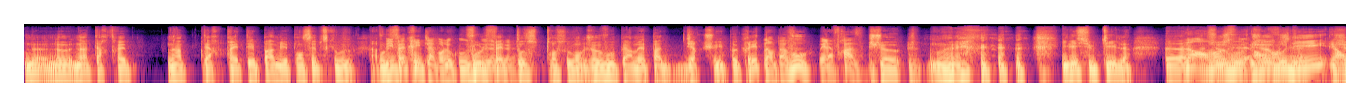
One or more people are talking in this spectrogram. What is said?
Ne- ne- n'interpré- N'interprétez pas mes pensées parce que vous, vous le faites, hypocrite là pour le coup. vous le faites trop, trop souvent. Je vous permets pas de dire que je suis hypocrite. Non, pas vous, mais la phrase. Je, je- ouais. il est subtil. Euh, Non, en je revanche, vous, en je revanche, vous dis, en je revanche,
